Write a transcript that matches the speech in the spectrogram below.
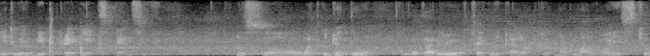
it will be pretty expensive. So what could you do? What are your technical or your normal ways to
